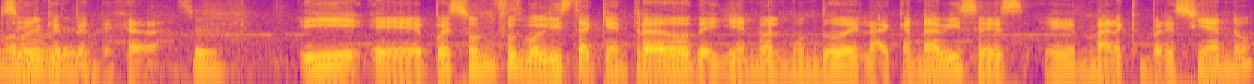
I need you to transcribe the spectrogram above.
Sí, Horrible, qué güey. pendejada. Sí. Y eh, pues un futbolista que ha entrado de lleno al mundo de la cannabis es eh, Marc Bresciano,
